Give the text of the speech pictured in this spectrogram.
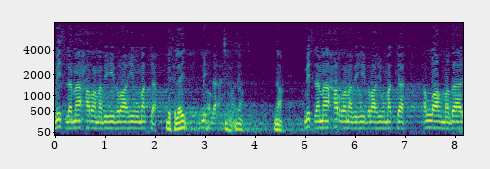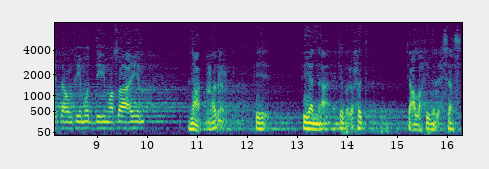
مثل ما حرم به إبراهيم مكة. مثلي؟ مثل. نعم. نعم. مثل ما حرم به إبراهيم مكة. اللهم بارك لهم في مدهم وصاعهم. نعم هذا فيه فيه أن جبل أحد جعل الله فيه من الإحساس.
